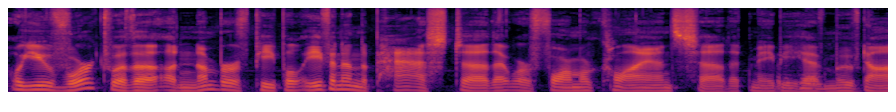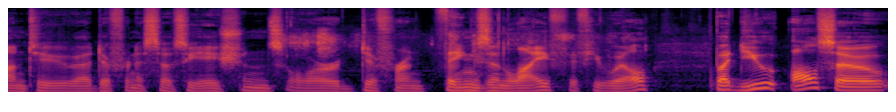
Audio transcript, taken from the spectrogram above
Well, you've worked with a, a number of people, even in the past, uh, that were former clients uh, that maybe have moved on to uh, different associations or different things in life, if you will. But you also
